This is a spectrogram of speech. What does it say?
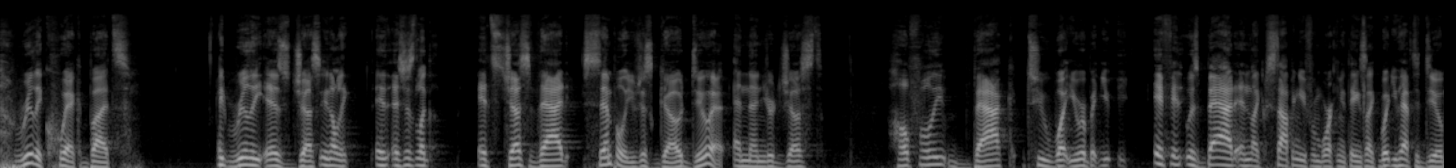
really quick, but it really is just you know like it, it's just like it's just that simple. You just go do it, and then you're just hopefully back to what you were. But you, if it was bad and like stopping you from working things, like what you have to do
